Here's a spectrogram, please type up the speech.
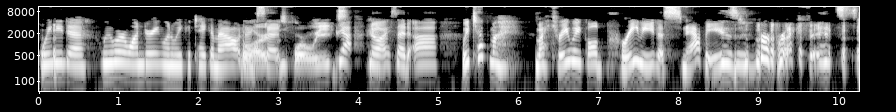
We need to, we were wondering when we could take him out. And I said, was four weeks. Yeah, no, I said, uh, we took my my three week old preemie to Snappies for breakfast.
